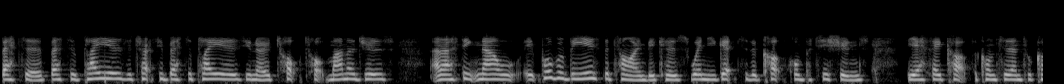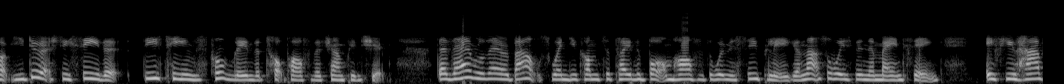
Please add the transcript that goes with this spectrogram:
better better players, attracted better players, you know, top top managers. And I think now it probably is the time because when you get to the cup competitions, the FA Cup, the Continental Cup, you do actually see that these teams probably in the top half of the championship. They're there or thereabouts when you come to play the bottom half of the Women's Super League, and that's always been the main thing. If you have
